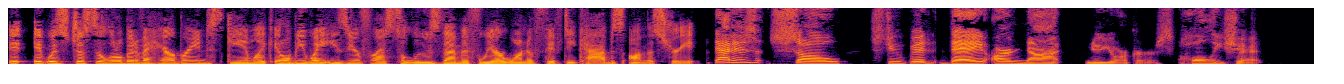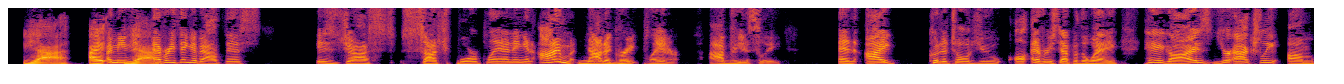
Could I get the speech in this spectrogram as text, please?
it, it was just a little bit of a harebrained scheme. Like it'll be way easier for us to lose them if we are one of 50 cabs on the street. That is so stupid. They are not New Yorkers. Holy shit. Yeah. I, I mean, yeah. everything about this is just such poor planning. And I'm not a great planner, obviously. And I could have told you all, every step of the way, Hey guys, you're actually, um,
